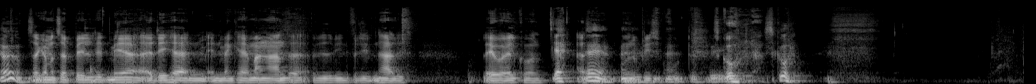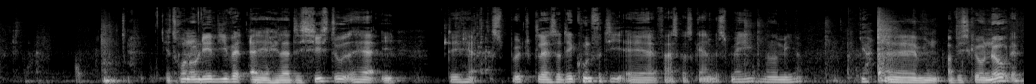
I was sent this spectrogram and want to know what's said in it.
Jo, jo. Så kan man så bælge lidt mere af det her, end, end man kan have mange andre hvidvin, fordi den har lidt lavere alkohol. Ja, altså, ja, ja. Uden at blive så Ja, fuld. bliver- Skål. Skål. Jeg tror nu lige alligevel, at jeg hælder det sidste ud her i det her spytglas, og det er kun fordi, at jeg faktisk også gerne vil smage noget mere. Ja. Øhm, og vi skal jo nå det,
